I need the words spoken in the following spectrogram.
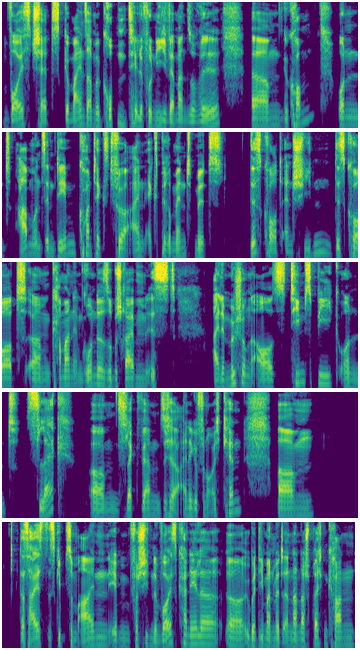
Voice Chat, gemeinsame Gruppentelefonie, wenn man so will, ähm, gekommen und haben uns in dem Kontext für ein Experiment mit Discord entschieden. Discord ähm, kann man im Grunde so beschreiben, ist eine Mischung aus Teamspeak und Slack, ähm, Slack werden sicher einige von euch kennen. Ähm, das heißt, es gibt zum einen eben verschiedene Voice-Kanäle, äh, über die man miteinander sprechen kann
